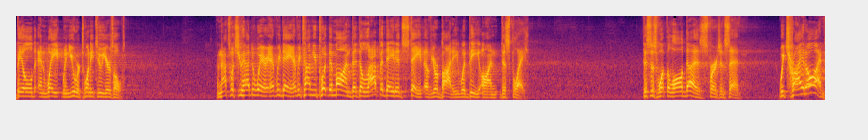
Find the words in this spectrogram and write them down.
build and weight when you were 22 years old. And that's what you had to wear every day. Every time you put them on, the dilapidated state of your body would be on display. This is what the law does, Spurgeon said. We try it on,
